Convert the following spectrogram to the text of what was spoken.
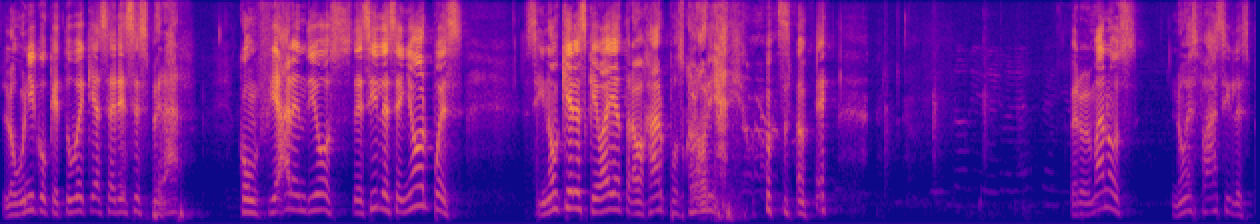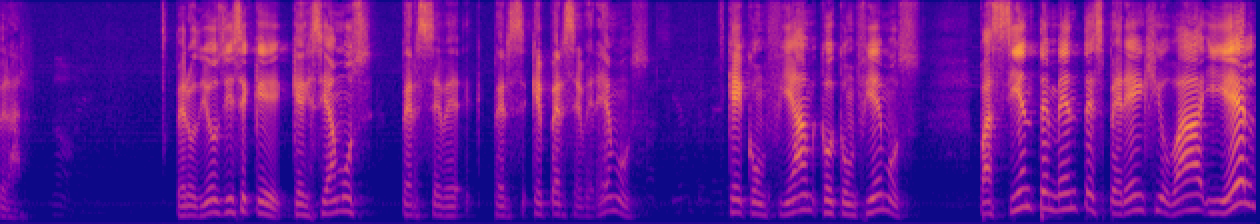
Lo único que tuve que hacer es esperar, confiar en Dios, decirle, Señor, pues si no quieres que vaya a trabajar, pues gloria a Dios. Pero hermanos, no es fácil esperar. Pero Dios dice que, seamos que perseveremos, que, confiamos, que confiemos Pacientemente esperé en Jehová y Él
